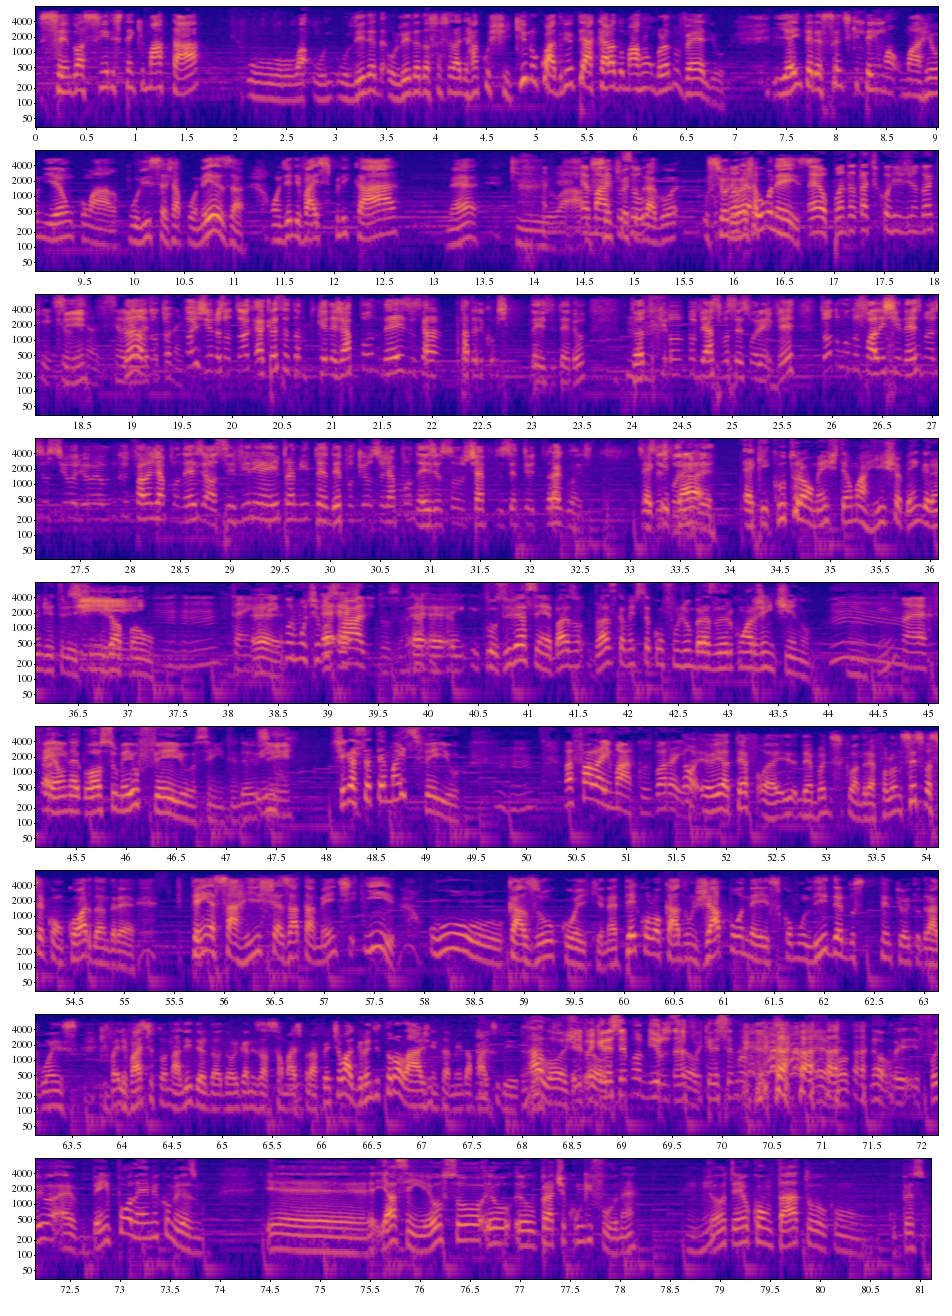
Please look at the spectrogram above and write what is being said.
Sendo assim, eles têm que matar o, o, o líder, o líder da sociedade Hakushin, que no quadrinho tem a cara do Marlon Brando velho. E é interessante que tem uma, uma reunião com a polícia japonesa, onde ele vai explicar, né, que a, É, os Marcos, 108 o- dragões... O senhor Panda- é japonês. É, o Panda tá te corrigindo aqui. Que Sim. O senhor Não, é não tô japonês. corrigindo, eu só tô acrescentando porque ele é japonês e os caras tratam ele como chinês, entendeu? Tanto que no OVA, se vocês forem ver, todo mundo fala em chinês, mas o senhor Yo é o único que fala em japonês. E ó, se virem aí pra me entender porque eu sou japonês, eu sou o chefe dos 108 dragões. Se É vocês que, forem dá- ver. é que culturalmente tem uma rixa bem grande entre Sim. China e Japão. Uhum, tem, É. tem por motivos É, é- válidos. né? É, é, é, inclusive, assim, é basi- basicamente você confunde um brasileiro com um argentino. Hum, é feio. É um negócio meio feio, assim, entendeu? E Sim. chega a ser até mais feio. Uhum. Mas fala aí, Marcos, bora aí. Não, eu ia até. Lembrando disso que o André falou, não sei se você concorda, André. Tem essa rixa exatamente e o Kazuo Koike, né, ter colocado um japonês como líder dos 108 dragões, que vai- ele vai se tornar líder da, da organização mais pra frente, é uma grande trollagem também da parte dele. Ah, lógico. Ele foi querer ser mamilos, né? Foi querer ser mamilos. é, não, foi é, bem polêmico mesmo. É, e assim, eu sou. Eu, eu pratico Kung Fu, né? Uhum. Então eu tenho contato com,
